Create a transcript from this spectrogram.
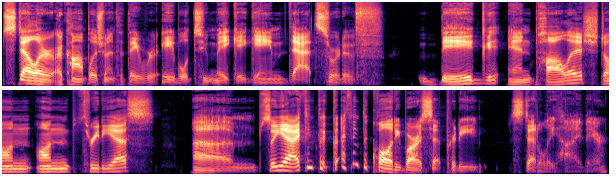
stellar accomplishment that they were able to make a game that sort of big and polished on on 3DS. Um, so yeah, I think the I think the quality bar is set pretty steadily high there.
